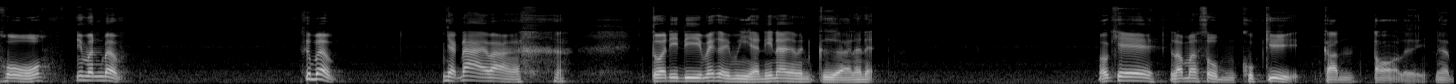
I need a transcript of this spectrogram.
โห นี่มันแบบ คือแบบ อยากได้บ้าง ตัวดีๆ ไม่เคยมี อันนี้น่าจะเป็นเกลือนะเนี่ย โอเค เรามาสุ่มคุกกี้กันต่อเลยนะครับ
